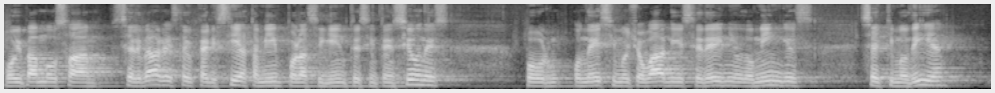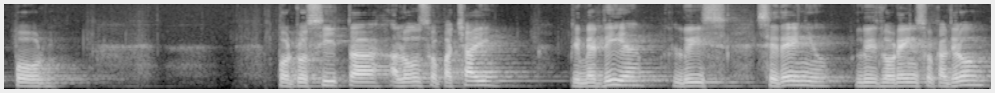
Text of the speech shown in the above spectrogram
Hoy vamos a celebrar esta Eucaristía también por las siguientes intenciones por Onésimo Giovanni Cedeño Domínguez, séptimo día, por, por Rosita Alonso Pachay, primer día, Luis Cedeño, Luis Lorenzo Calderón,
